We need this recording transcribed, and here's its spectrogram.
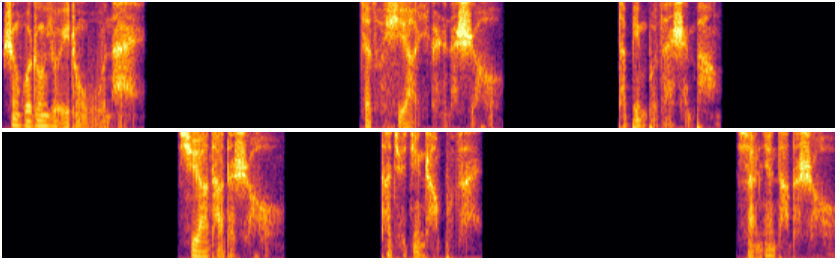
生活中有一种无奈，叫做需要一个人的时候，他并不在身旁；需要他的时候，他却经常不在；想念他的时候。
